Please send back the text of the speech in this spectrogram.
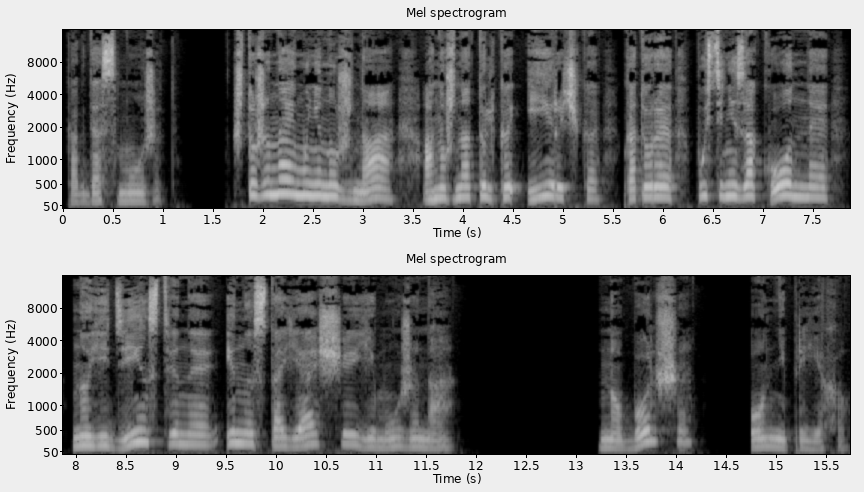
когда сможет, что жена ему не нужна, а нужна только Ирочка, которая, пусть и незаконная, но единственная и настоящая ему жена. Но больше он не приехал.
